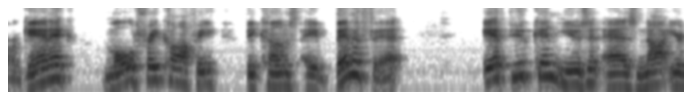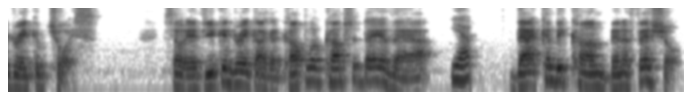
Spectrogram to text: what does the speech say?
Organic, mold free coffee becomes a benefit if you can use it as not your drink of choice. So if you can drink like a couple of cups a day of that, yep, that can become beneficial.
